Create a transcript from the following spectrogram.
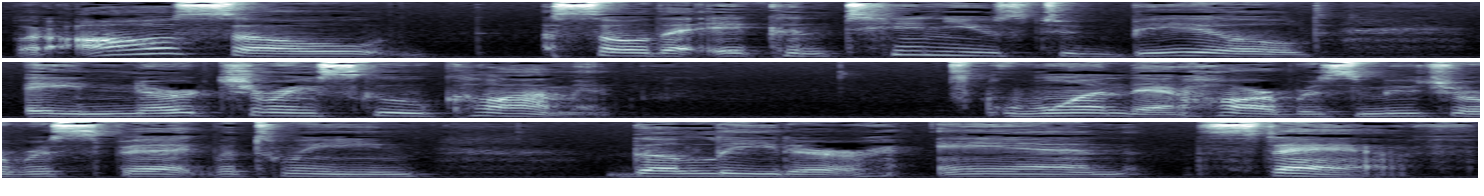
but also so that it continues to build a nurturing school climate, one that harbors mutual respect between the leader and staff.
